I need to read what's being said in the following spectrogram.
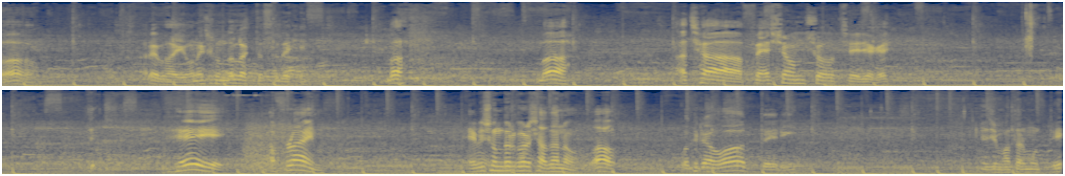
ও আরে ভাই, অনেক সুন্দর লাগতেছে, দেখি। বাহ বাহ। আচ্ছা ফ্যাশন শো হচ্ছে এই জায়গায়। হে, আফরাইম। হেবি সুন্দর করে সাজানো, ওয়াও। প্রতিটা ও দেরি। এই যে মাথার মূর্তি।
